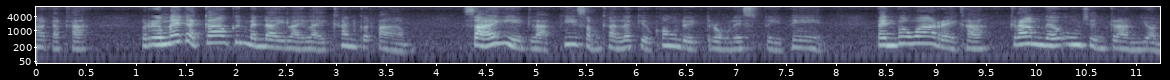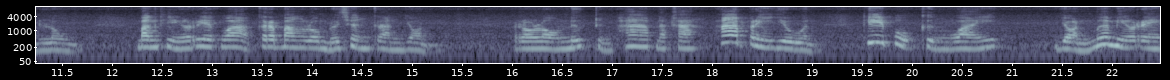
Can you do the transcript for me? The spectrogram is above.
าดนะคะ หรือแม้แต่ก้าวขึ้นบันไดหลาย ๆ ขั้นก็ตาม สาเหตุหลักที่สำคัญและเกี่ยวข้องโดยตรงในสตรีเพศ เป็นเพราะว่าอะไรคะ กล้ามเนื้ออุ้งเชิงกรานหย่อนลง บางทีเรียกว่ากระบังลมหรือเชิงกรานหย่อน เราลองนึกถึงภาพนะคะ ภาพปรียวนที่ผูกขึงไว้ หย่อนเมื่อมีแรง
